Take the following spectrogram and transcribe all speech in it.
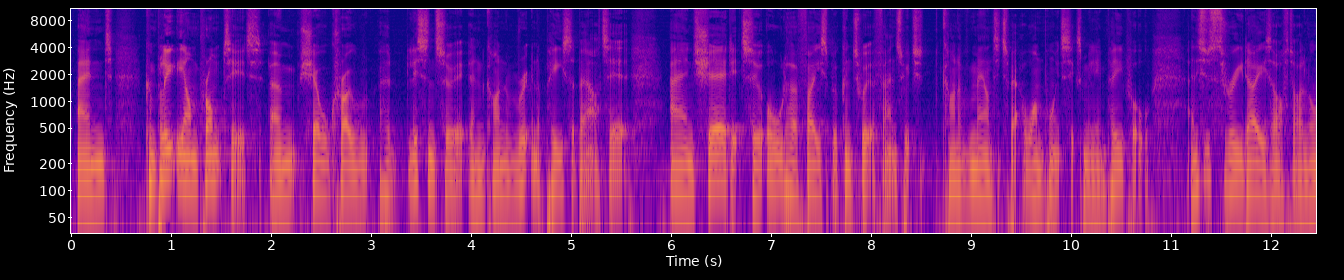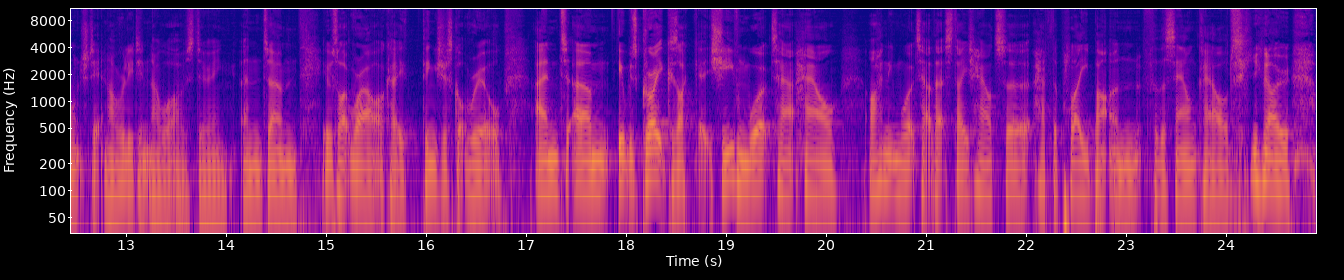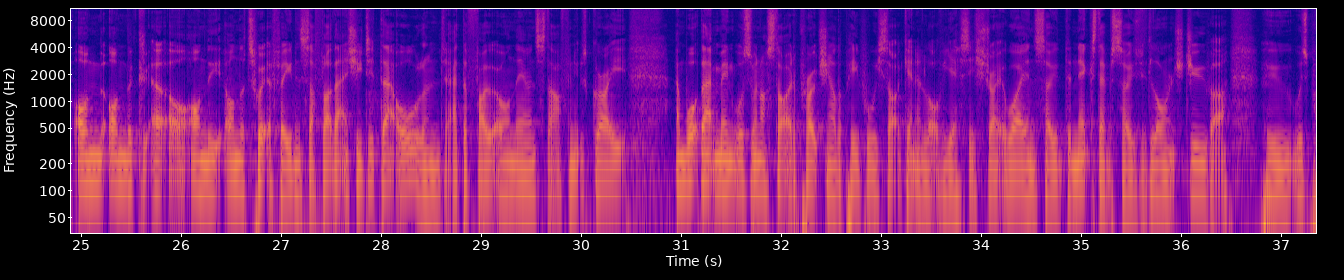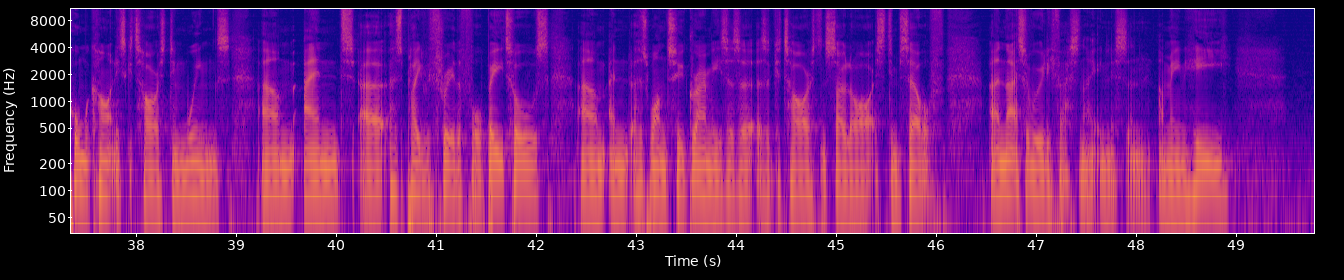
and completely unprompted, um, Sheryl Crow had listened to it and kind of written a piece about it and shared it to all her Facebook and Twitter fans, which kind of amounted to about 1.6 million people. And this was three days after I launched it, and I really didn't know what I was doing. And um, it was like, wow, okay, things just got real. And um, it was great because she even worked out how I hadn't even worked out at that stage how to have the play button for the SoundCloud, you know, on on the uh, on the on the Twitter feed and stuff like that. And she did that all and had the photo on there and stuff, and it was great. And what that meant was when I started approaching other people, we started getting a lot of yeses straight away. And so the next episode with Lawrence who was Paul McCartney's guitarist in Wings, um, and uh, has played with three of the four Beatles, um, and has won two Grammys as a as a guitarist and solo artist himself. And that's a really fascinating listen. I mean, he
